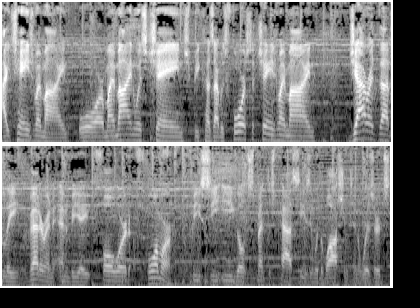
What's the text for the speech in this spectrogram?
I changed my mind, or my mind was changed because I was forced to change my mind. Jared Dudley, veteran NBA forward, former BC Eagle, spent this past season with the Washington Wizards.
